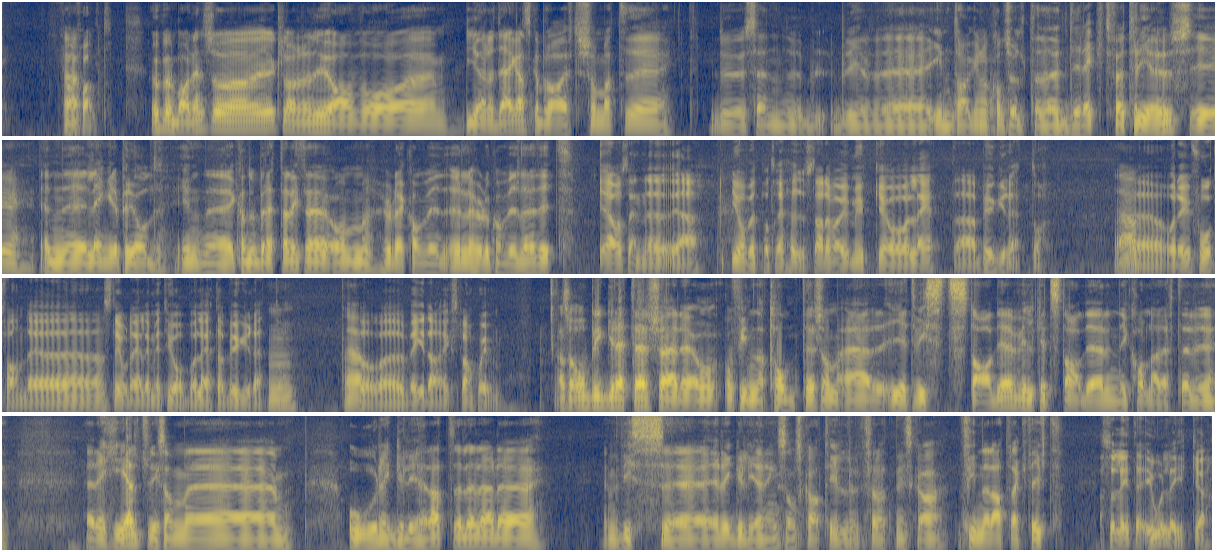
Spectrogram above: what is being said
Framförallt. Uppenbarligen så klarade du av att eh, göra det ganska bra eftersom att eh, du sen bl- blev eh, intagen och konsultade direkt för Trehus i en längre period. In, kan du berätta lite om hur, det kom vid- eller hur du kom vidare dit? Ja och sen ja, jobbet på Trehus där det var ju mycket att leta byggrätter. Ja, och det är ju fortfarande en stor del i mitt jobb att leta byggrätter. Mm. ja. För vidare expansion. Alltså och byggrätter så är det att, att finna tomter som är i ett visst stadie. Vilket stadie är det ni kollar efter? Är det helt liksom eh, oreglerat eller är det en viss eh, reglering som ska till för att ni ska finna det attraktivt? Alltså lite olika.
